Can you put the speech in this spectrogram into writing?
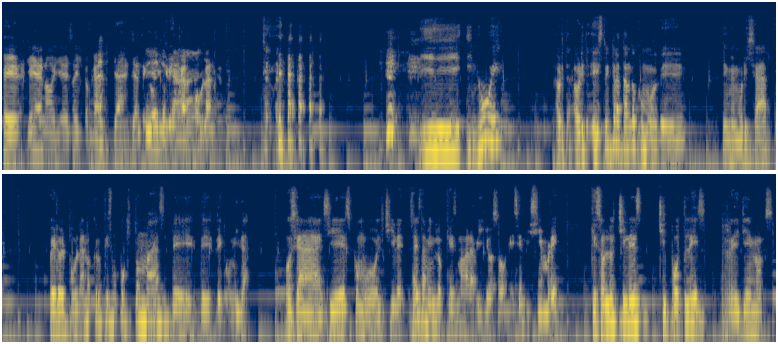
pero yo ya no, ya soy local, ya, ya tengo mi green card poblano. y, y no, eh. Ahorita, ahorita estoy tratando como de, de memorizar, pero el poblano creo que es un poquito más de, de, comida. O sea, si es como el chile, ¿sabes también lo que es maravilloso? Es en diciembre, que son los chiles chipotles rellenos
